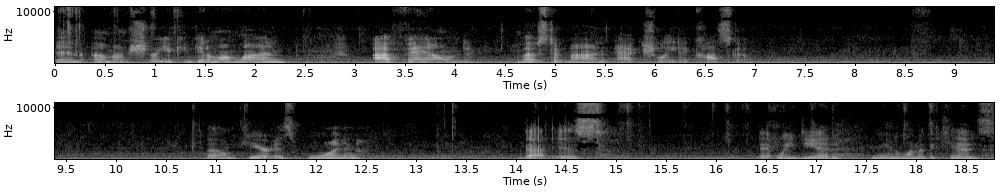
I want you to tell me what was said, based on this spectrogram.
And um, I'm sure you can get them online. I found most of mine actually at Costco. Um, here is one that is that we did, me and one of the kids.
